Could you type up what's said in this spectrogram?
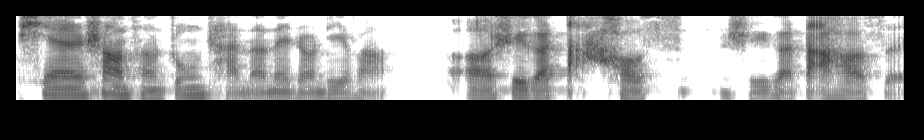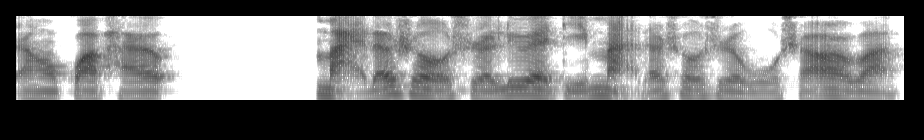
偏上层中产的那种地方，呃，是一个大 house，是一个大 house，然后挂牌。买的时候是六月底买的时候是五十二万，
